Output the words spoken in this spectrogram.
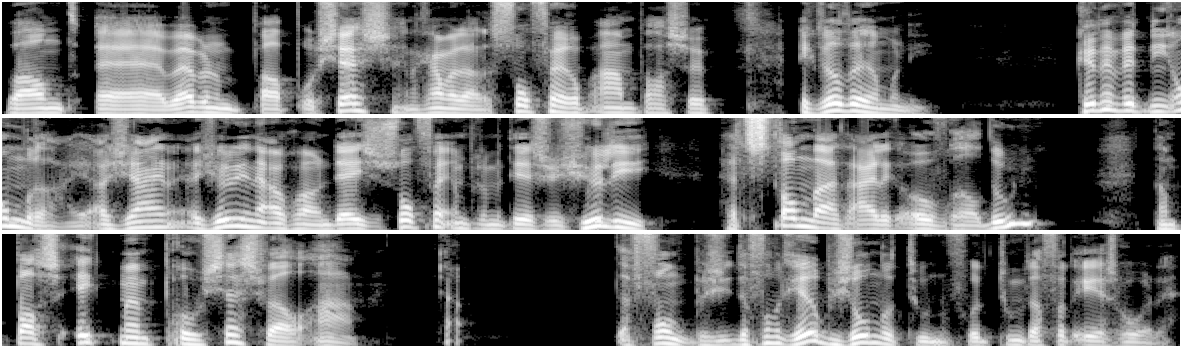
Want eh, we hebben een bepaald proces en dan gaan we daar de software op aanpassen. Ik wil dat helemaal niet. Kunnen we het niet omdraaien? Als, jij, als jullie nou gewoon deze software implementeren zoals jullie het standaard eigenlijk overal doen, dan pas ik mijn proces wel aan. Ja. Dat, vond ik, dat vond ik heel bijzonder toen, voor, toen ik dat voor het eerst hoorde.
